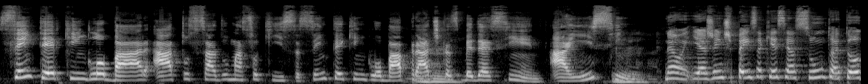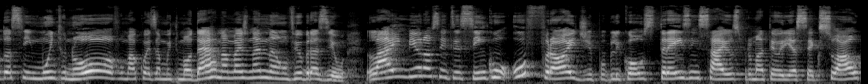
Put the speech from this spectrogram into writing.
sem ter que englobar atos sadomasoquistas, sem ter que englobar práticas uhum. BDSM. Aí sim. Uhum. Não, e a gente pensa que esse assunto é todo assim muito novo, uma coisa muito moderna, mas não é não, viu, Brasil? Lá em 1905, o Freud publicou os três ensaios para uma teoria sexual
